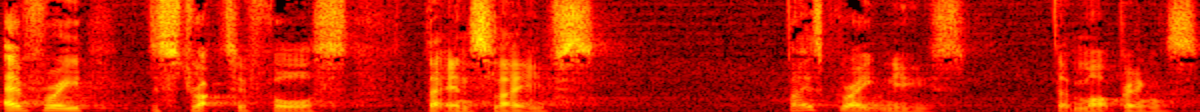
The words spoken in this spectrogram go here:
every destructive force that enslaves. That is great news that Mark brings.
